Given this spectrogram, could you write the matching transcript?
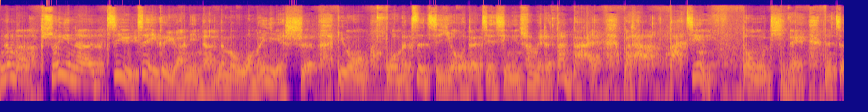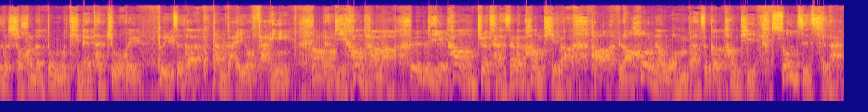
那么，所以呢，基于这一个原理呢，那么我们也是用我们自己有的碱性磷酸酶的蛋白，把它打进动物体内。那这个时候呢，动物体内它就会对这个蛋白有反应，要抵抗它嘛。对对。抵抗就产生了抗体了。好，然后呢，我们把这个抗体收集起来，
